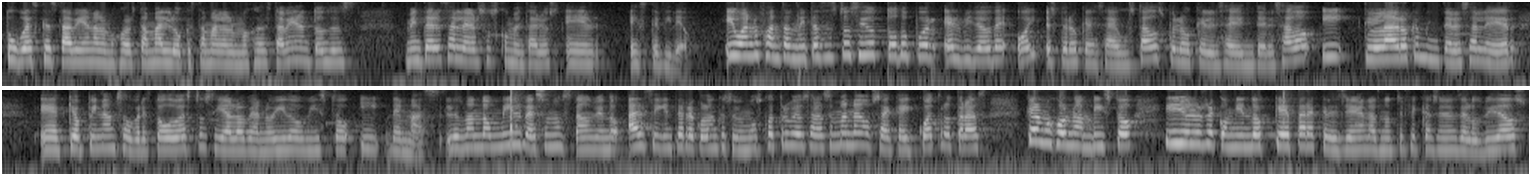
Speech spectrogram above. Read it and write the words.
tú ves que está bien a lo mejor está mal lo que está mal a lo mejor está bien. Entonces me interesa leer sus comentarios en este video. Y bueno, fantasmitas, esto ha sido todo por el video de hoy. Espero que les haya gustado, espero que les haya interesado. Y claro que me interesa leer eh, qué opinan sobre todo esto, si ya lo habían oído, visto y demás. Les mando mil besos, nos estamos viendo al siguiente. Recuerden que subimos cuatro videos a la semana, o sea que hay cuatro atrás que a lo mejor no han visto. Y yo les recomiendo que para que les lleguen las notificaciones de los videos,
